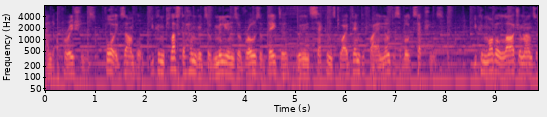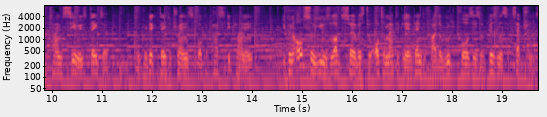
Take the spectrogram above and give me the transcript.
and operations. For example, you can cluster hundreds of millions of rows of data within seconds to identify noticeable exceptions. You can model large amounts of time series data and predict data trends for capacity planning. You can also use Log Service to automatically identify the root causes of business exceptions.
